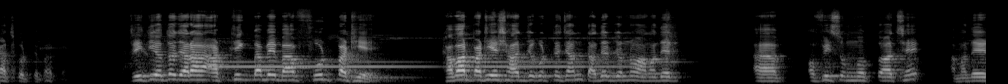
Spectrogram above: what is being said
কাজ করতে পারবেন। তৃতীয়ত, যারা আর্থিকভাবে বা ফুড পাঠিয়ে, খাবার পাঠিয়ে সাহায্য করতে চান, তাদের জন্য আমাদের অফিস উন্মুক্ত আছে। আমাদের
